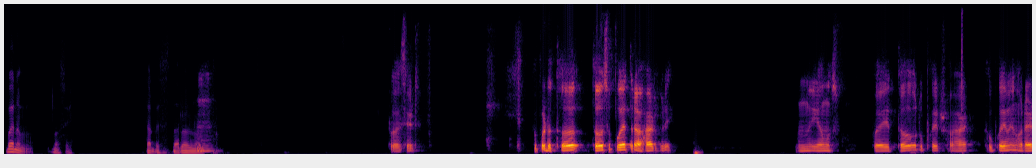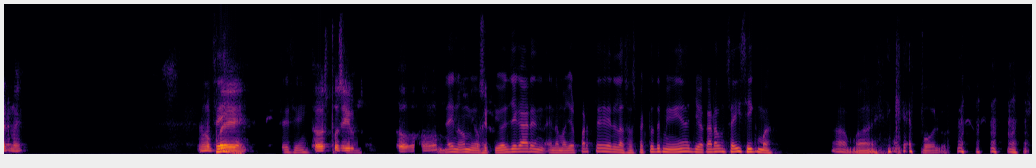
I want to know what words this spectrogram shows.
Bueno, no sé. Tal vez hasta ahora no. Mm. Puede ser. No, pero todo, todo se puede trabajar, Jorge. Uno, digamos, puede, todo lo puede trabajar, todo puede mejorarme. Uno Sí. puede, Sí, sí. todo es posible. Todo. No, mi objetivo es llegar en, en la mayor parte de los aspectos de mi vida, llegar a un 6 sigma. Ah, madre, qué polo.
